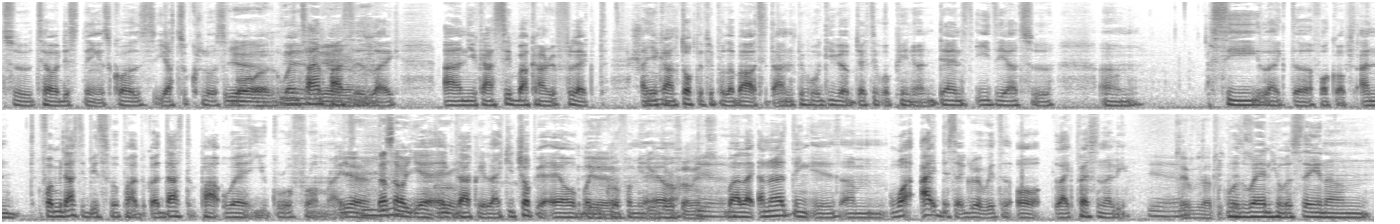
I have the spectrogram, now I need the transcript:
to tell these things because you're too close. Yeah. But when Yeah. time Yeah. passes, like, and you can sit back and reflect, and you can talk to people about it, and people will give you objective opinion, then it's easier to um, see like the fuck ups. And for me, that's the beautiful part because that's the part where you grow from, right? yeah, that's how you Yeah, grow. exactly. Like you chop your L, but you grow from your you L. from it. Yeah. But like another thing is, um, what I disagree with, or like personally, yeah was when he was saying, um,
